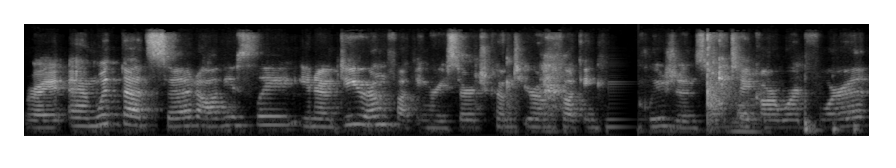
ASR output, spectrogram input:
Right. And with that said, obviously, you know, do your own fucking research, come to your own fucking conclusions. Don't take our word for it.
